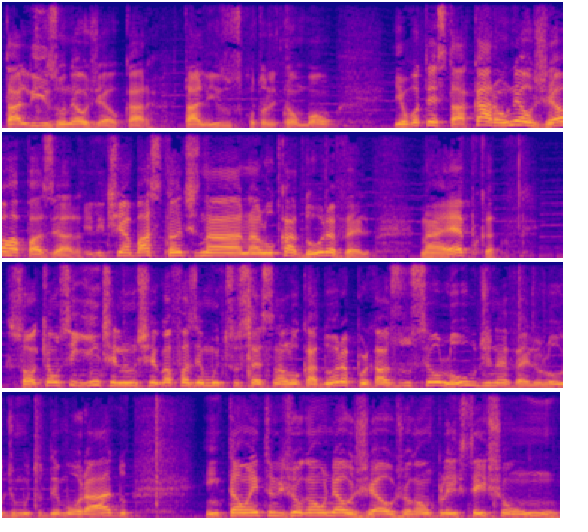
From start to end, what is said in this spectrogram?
tá liso o Neo Geo, cara. Tá liso, os controles tão bom. E eu vou testar. Cara, o Neo Geo, rapaziada, ele tinha bastante na, na locadora, velho. Na época. Só que é o seguinte, ele não chegou a fazer muito sucesso na locadora por causa do seu load, né, velho? O load muito demorado. Então, entre jogar um Neo Geo, jogar um PlayStation 1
